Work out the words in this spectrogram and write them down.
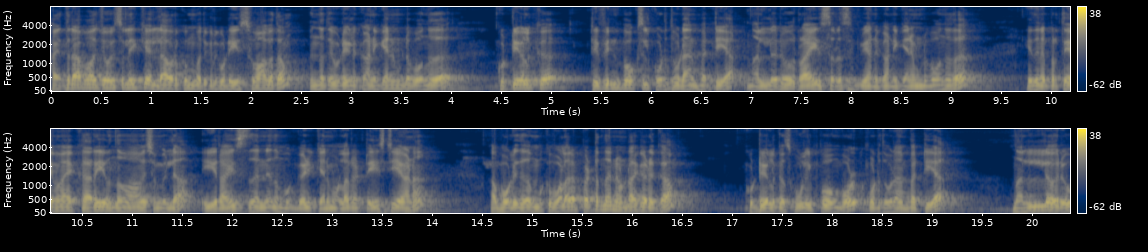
ഹൈദരാബാദ് ജോയ്സിലേക്ക് എല്ലാവർക്കും ഒരിക്കൽ കൂടി സ്വാഗതം. ഇന്നത്തെ വീഡിയോയിൽ കാണിക്കാൻ വേണ്ടി പോകുന്നത് കുട്ടികൾക്ക് ടിഫിൻ ബോക്സിൽ കൊടുത്തുവിടാൻ പറ്റിയ നല്ലൊരു റൈസ് റെസിപ്പിയാണ് കാണിക്കാൻ വേണ്ടി പോകുന്നത്. ഇതിന് പ്രത്യേകമായ കറിയൊന്നും ആവശ്യമില്ല. ഈ റൈസ് തന്നെ നമുക്ക് കഴിക്കാൻ വളരെ ടേസ്റ്റിയാണ്. അപ്പോൾ ഇത് നമുക്ക് വളരെ പെട്ടെന്ന് തന്നെ ഉണ്ടാക്കിയെടുക്കാം. കുട്ടികൾക്ക് സ്കൂളിൽ പോകുമ്പോൾ കൊടുത്തുവിടാൻ പറ്റിയ നല്ലൊരു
